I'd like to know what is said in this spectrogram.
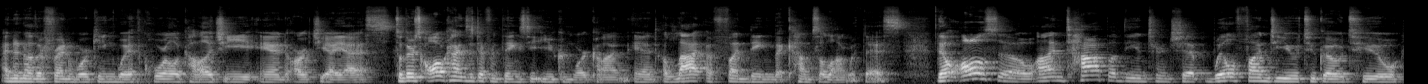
and another friend working with coral ecology and ArcGIS. So there's all kinds of different things that you can work on and a lot of funding that comes along with this. They'll also, on top of the internship, will fund you to go to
